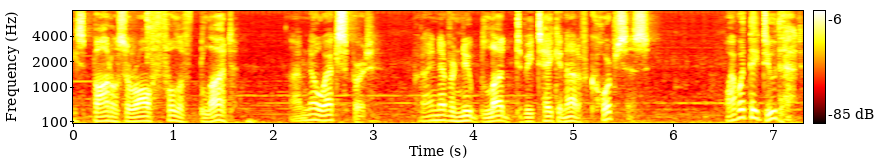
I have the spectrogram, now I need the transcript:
These bottles are all full of blood. I'm no expert, but I never knew blood to be taken out of corpses. Why would they do that?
